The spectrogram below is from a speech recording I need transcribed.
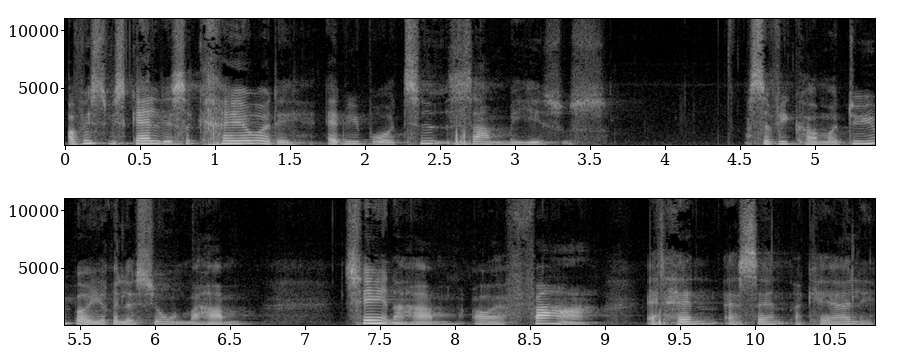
og hvis vi skal det, så kræver det, at vi bruger tid sammen med Jesus. Så vi kommer dybere i relation med ham, tjener ham og erfarer, at han er sand og kærlig.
